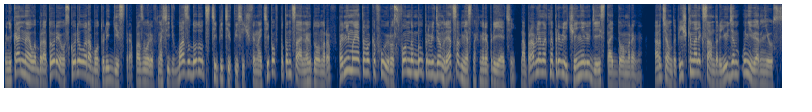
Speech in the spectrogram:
Уникальная лаборатория ускорила работу регистра, позволив вносить в базу до 25 тысяч тысяч фенотипов потенциальных доноров. Помимо этого, КФУ и Русфондом был проведен ряд совместных мероприятий, направленных на привлечение людей стать донорами. Артем Тупичкин, Александр Юдин, Универ News.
